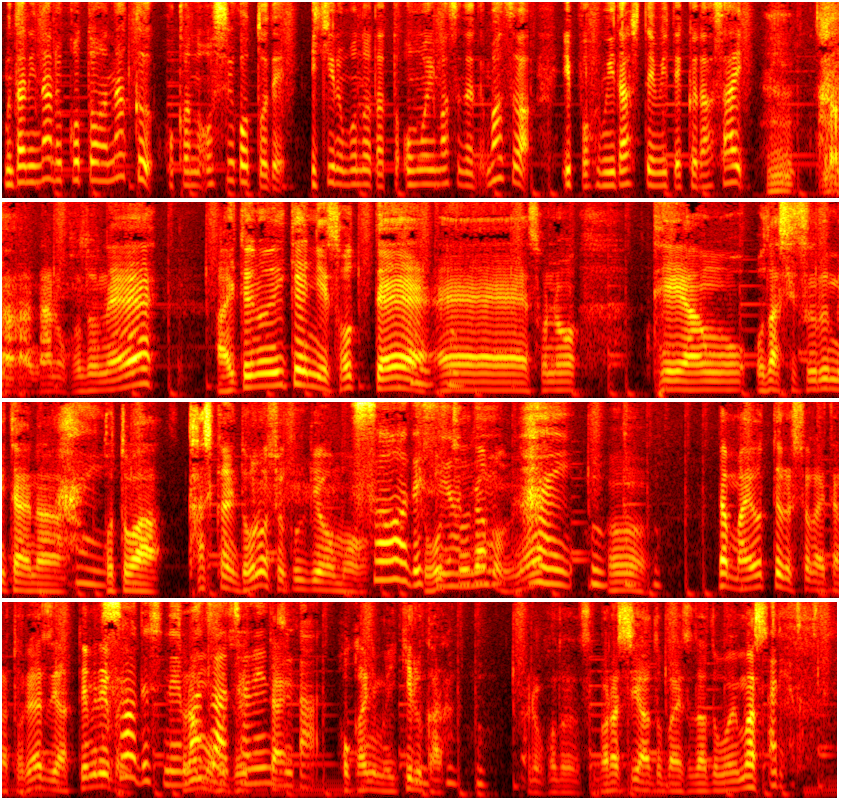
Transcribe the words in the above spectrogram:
無駄になることはなく他のお仕事で生きるものだと思いますのでまずは一歩踏み出してみてください。うん、ななるほどね。相手の意見に沿って、えーその提案をお出しするみたいなはいことは、確かにどの職業もそうですよね。共通だもんね。はい。うん。うん迷ってる人がいたらとりあえずやってみればそうですね。まずはチャレンジが。他にも生きるから、なるほど素晴らしいアドバイスだと思いますありがとうございま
